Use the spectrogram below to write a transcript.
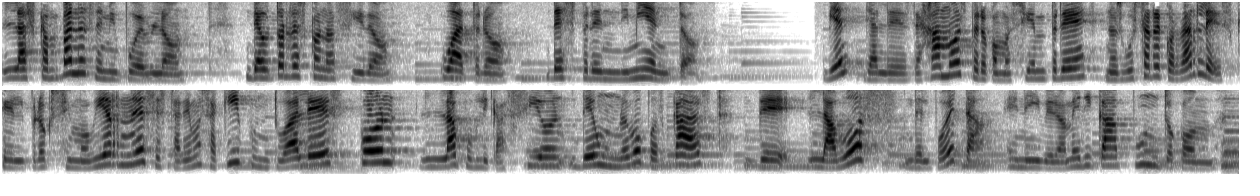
Las campanas de mi pueblo. De autor desconocido. 4. Desprendimiento. Bien, ya les dejamos, pero como siempre nos gusta recordarles que el próximo viernes estaremos aquí puntuales con la publicación de un nuevo podcast de La voz del poeta en iberoamérica.com.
